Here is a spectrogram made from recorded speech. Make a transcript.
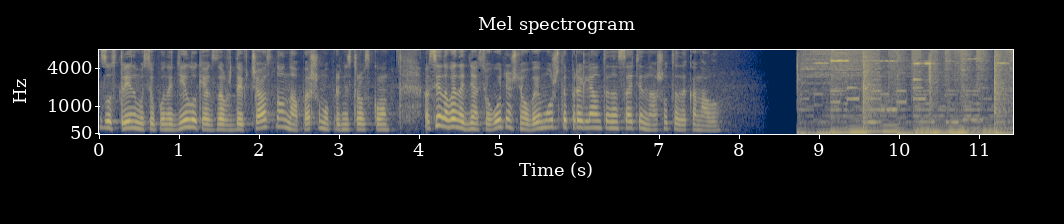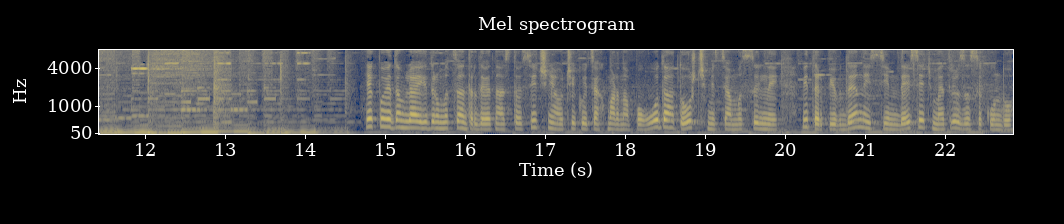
зустрінемось у понеділок, як завжди, вчасно на першому Придністровському. А всі новини дня сьогоднішнього ви можете переглянути на сайті нашого телеканалу. Як повідомляє гідрометцентр 19 січня, очікується хмарна погода, дощ місцями сильний, вітер південний 7-10 метрів за секунду.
